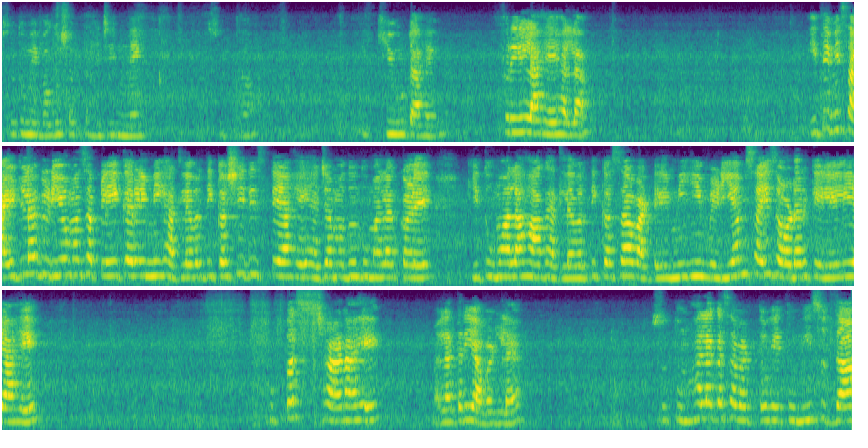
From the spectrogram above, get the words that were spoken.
सो तुम्ही बघू शकता ह्याची नेक सुद्धा. क्यूट आहे. फ्रिल आहे ह्याला. इथे मी साईडला व्हिडिओ माझा प्ले करेल. मी घातल्यावरती कशी दिसते आहे ह्याच्यामधून तुम्हाला कळेल की तुम्हाला हा घातल्यावरती कसा वाटेल. मी ही मीडियम साईज ऑर्डर केलेली आहे. खूपच छान आहे. मला तरी आवडलाय. सो तुम्हाला कसा वाटतो हे तुम्ही सुद्धा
